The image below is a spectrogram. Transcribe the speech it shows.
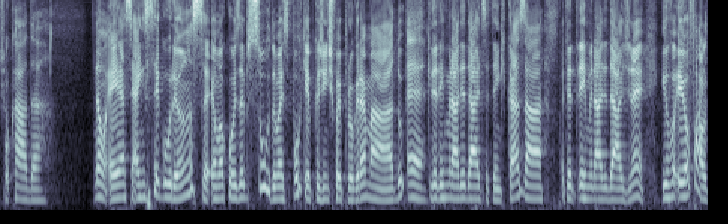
Chocada. Não, é assim, a insegurança é uma coisa absurda, mas por quê? Porque a gente foi programado É. que determinada idade você tem que casar, até determinada idade, né? E eu, eu falo,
